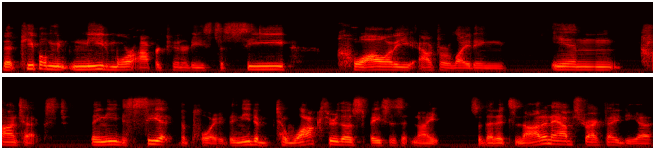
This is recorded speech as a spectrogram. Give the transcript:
that people need more opportunities to see quality outdoor lighting in context they need to see it deployed. They need to, to walk through those spaces at night so that it's not an abstract idea.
